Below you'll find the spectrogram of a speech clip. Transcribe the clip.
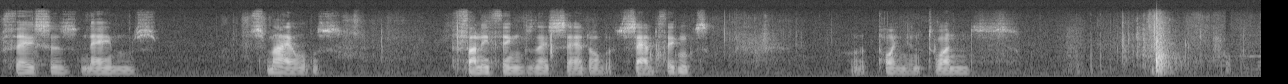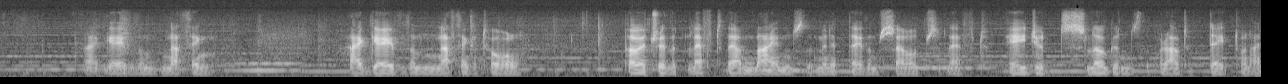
Faces, names, smiles, funny things they said, or sad things, or the poignant ones. I gave them nothing. I gave them nothing at all. Poetry that left their minds the minute they themselves left. Aged slogans that were out of date when I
